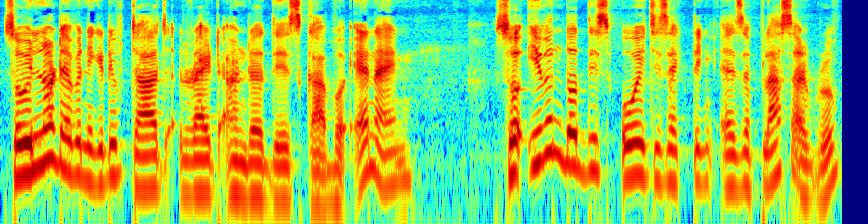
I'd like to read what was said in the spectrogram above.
So we'll not have a negative charge right under this carboanion. So even though this OH is acting as a plus R group,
